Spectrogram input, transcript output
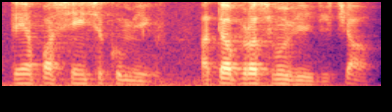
Tenha paciência comigo. Até o próximo vídeo. Tchau.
